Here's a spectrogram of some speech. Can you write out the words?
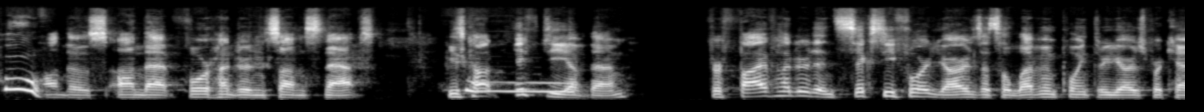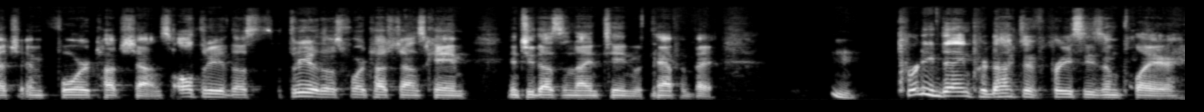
Whew. on those on that 400 and some snaps. He's caught 50 of them for 564 yards. That's 11.3 yards per catch and four touchdowns. All three of those three of those four touchdowns came in 2019 with Tampa Bay. Mm. Pretty dang productive preseason player.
